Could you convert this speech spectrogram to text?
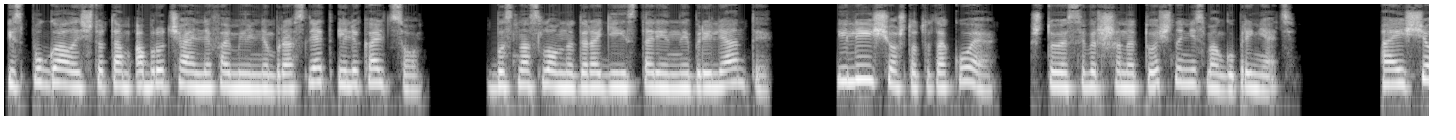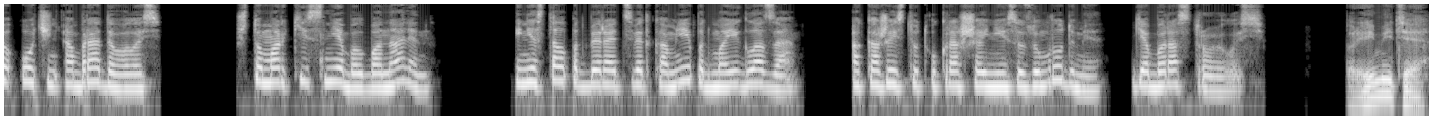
испугалась, что там обручальный фамильный браслет или кольцо, баснословно дорогие старинные бриллианты или еще что-то такое, что я совершенно точно не смогу принять. А еще очень обрадовалась, что маркиз не был банален и не стал подбирать цвет камней под мои глаза. Окажись тут украшение с изумрудами, я бы расстроилась. «Примите.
